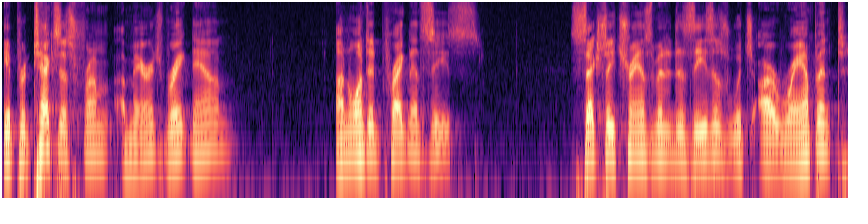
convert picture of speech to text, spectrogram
It protects us from a marriage breakdown, unwanted pregnancies, sexually transmitted diseases, which are rampant.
